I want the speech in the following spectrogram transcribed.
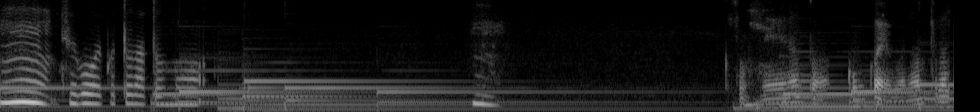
うんすごいことだと思う。うん。そうね、なんか今回はなんとなく、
